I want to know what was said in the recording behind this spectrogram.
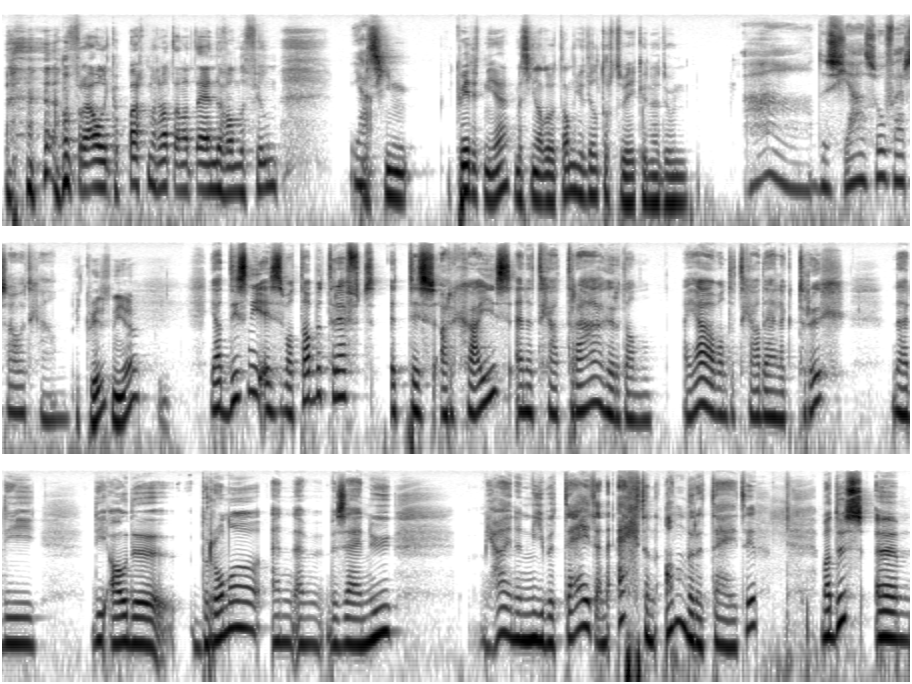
een vrouwelijke partner had aan het einde van de film? Ja. Misschien, ik weet het niet, hè? misschien hadden we het dan gedeeld door twee kunnen doen. Ah, dus ja, zo ver zou het gaan. Ik weet het niet, hè? Ja, Disney is wat dat betreft, het is archaïs en het gaat trager dan. Ah ja, want het gaat eigenlijk terug naar die, die oude bronnen. En, en we zijn nu ja, in een nieuwe tijd en echt een andere tijd. Hè. Maar dus, ehm,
